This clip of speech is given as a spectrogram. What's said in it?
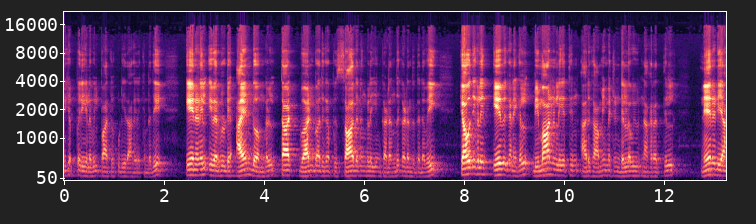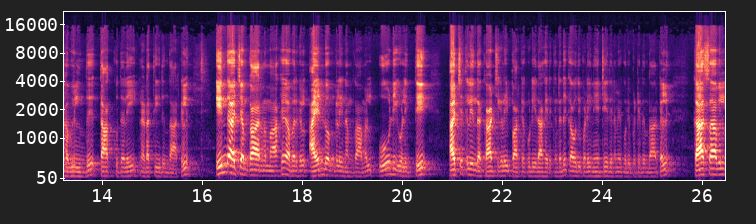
மிகப்பெரிய அளவில் பார்க்கக்கூடியதாக இருக்கின்றது. ஏனெனில் இவர்களுடைய அயன்டோம்கள் தாட் வான் பாதுகாப்பு சாதனங்களையும் கடந்து கடந்த தடவை கவுதிகளின் ஏவுகணைகள் விமான நிலையத்தின் அருகாமை மற்றும் டெல்லவி நகரத்தில் நேரடியாக வீழ்ந்து தாக்குதலை நடத்தியிருந்தார்கள். இந்த அச்சம் காரணமாக அவர்கள் அயன்டோம்களை நம்பாமல் ஓடி ஒழித்து அச்சத்தில் இந்த காட்சிகளை பார்க்கக்கூடியதாக இருக்கின்றது. கவுதிப்படை நேற்றைய தினமே குறிப்பிட்டிருந்தார்கள். காசாவில்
